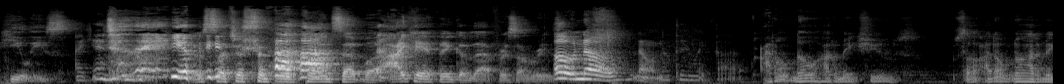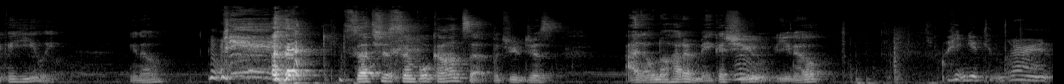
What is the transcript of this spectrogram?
Heelys. I can't. just It's such a simple concept, but I can't think of that for some reason. Oh no, no, nothing like that. I don't know how to make shoes, so I don't know how to make a Heely. You know, such a simple concept, but you just I don't know how to make a shoe. Hmm. You know, You can learn.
